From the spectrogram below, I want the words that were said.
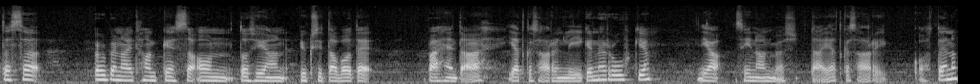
Tässä Urbanite-hankkeessa on tosiaan yksi tavoite vähentää Jätkäsaaren liikenneruuhkia ja siinä on myös tämä Jätkäsaari kohteena.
